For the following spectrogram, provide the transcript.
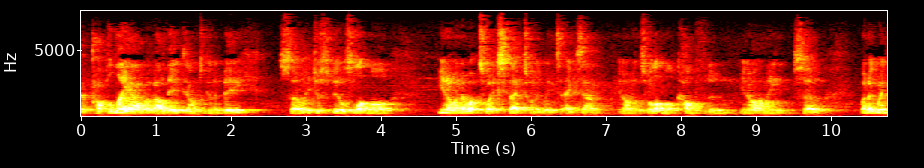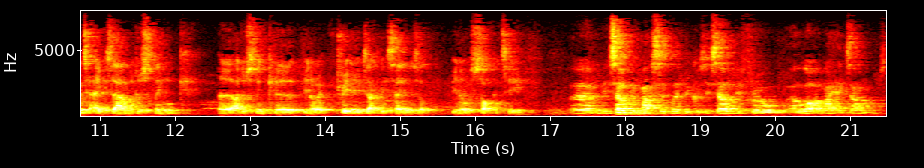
a proper layout of how the exam's going to be. So it just feels a lot more, you know, I know what to expect when I go into exam. You know, I mean, so a lot more confident. You know what I mean? So when I go into exam, I just think, uh, I just think, uh, you know, it, treat it exactly the same as a, you know, a soccer team. Um, it's helped me massively because it's helped me through a lot of my exams.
